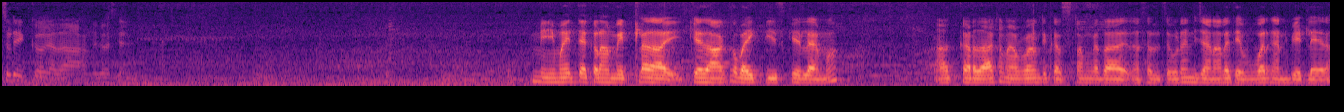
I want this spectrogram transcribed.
నడుచుడు ఎక్కువ కదా అందుకోసం మేమైతే అక్కడ మెట్ల ఎక్కేదాకా బైక్ తీసుకెళ్ళాము. అక్కడ దాకా నడవడానికి కష్టం కదా అసలు చూడండి జనాలు అయితే ఎవ్వరు కనిపించట్లేదు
